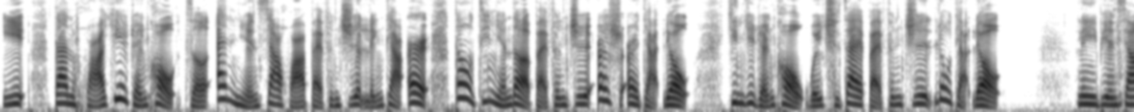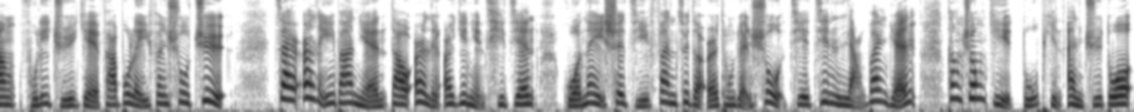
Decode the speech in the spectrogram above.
一，但华裔人口则按年下滑百分之零点二，到今年的百分之二十二点六。印裔人口维持在百分之六点六。另一边厢，福利局也发布了一份数据，在二零一八年到二零二一年期间，国内涉及犯罪的儿童人数接近两万人，当中以毒品案居多，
